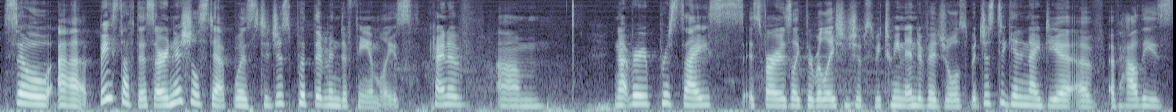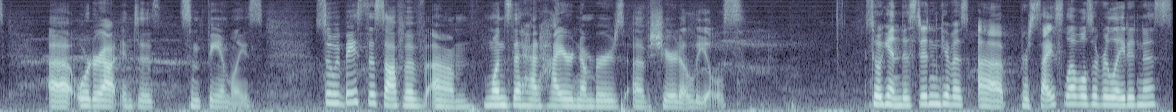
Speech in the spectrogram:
So uh, based off this, our initial step was to just put them into families, kind of um, not very precise as far as like the relationships between individuals, but just to get an idea of, of how these uh, order out into some families. So we based this off of um, ones that had higher numbers of shared alleles. So again, this didn't give us uh, precise levels of relatedness,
